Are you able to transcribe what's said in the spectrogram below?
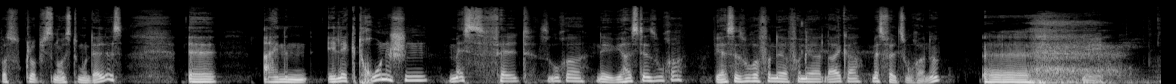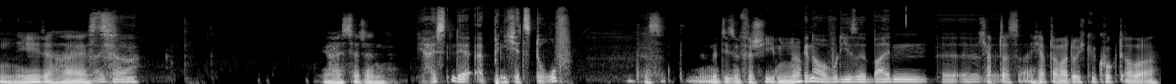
was glaube ich das neueste Modell ist, äh, einen elektronischen Messfeldsucher, nee, wie heißt der Sucher? Wie heißt der Sucher von der von der Leica? Messfeldsucher, ne? Äh, Nee, nee, der heißt. Leica. Wie heißt der denn? Wie heißt denn der? Äh, bin ich jetzt doof? Das mit diesem Verschieben, ne? Genau, wo diese beiden äh, äh, Ich habe das, ich habe da mal durchgeguckt, aber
